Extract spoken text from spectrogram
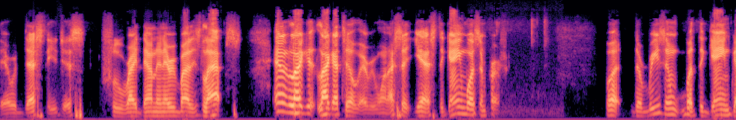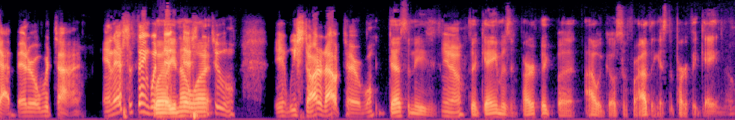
there were Destiny just flew right down in everybody's laps. And like like I tell everyone, I said, yes, the game wasn't perfect. But the reason but the game got better over time. And that's the thing with Well, you know Destiny what? too. Yeah, we started out terrible, Destiny's you know. the game isn't perfect, but I would go so far. I think it's the perfect game though.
